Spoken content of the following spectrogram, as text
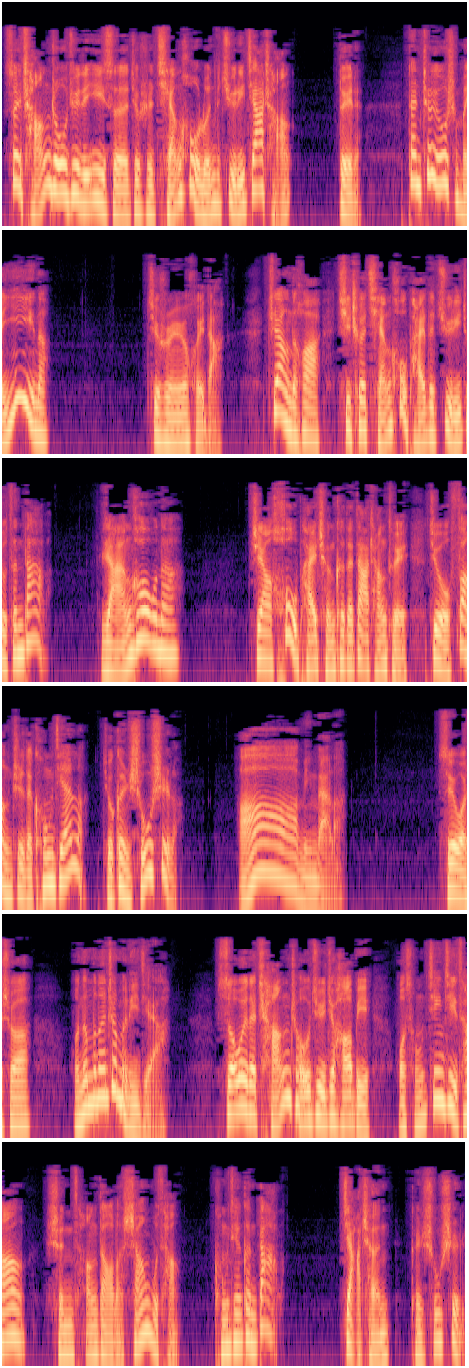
所以长轴距的意思就是前后轮的距离加长。对的，但这有什么意义呢？技术人员回答：“这样的话，汽车前后排的距离就增大了。然后呢，这样后排乘客的大长腿就有放置的空间了，就更舒适了。”啊，明白了。所以我说，我能不能这么理解啊？所谓的长轴距，就好比我从经济舱升舱到了商务舱，空间更大了，驾乘更舒适了。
